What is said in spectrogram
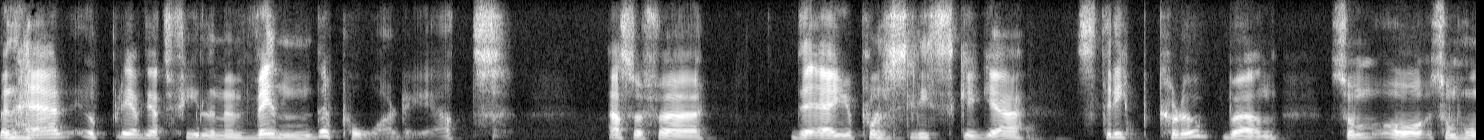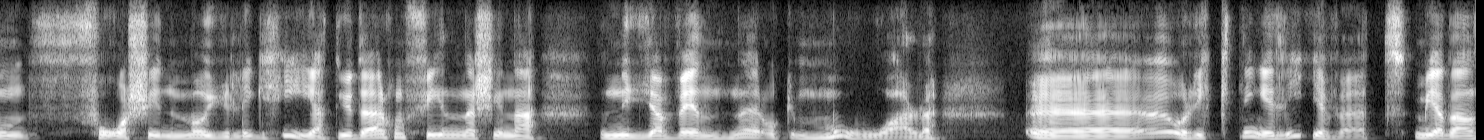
Men här upplevde jag att filmen vände på det. Att, alltså för det är ju på den sliskiga strippklubben som, och, som hon får sin möjlighet. Det är ju där hon finner sina nya vänner och mål eh, och riktning i livet. Medan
